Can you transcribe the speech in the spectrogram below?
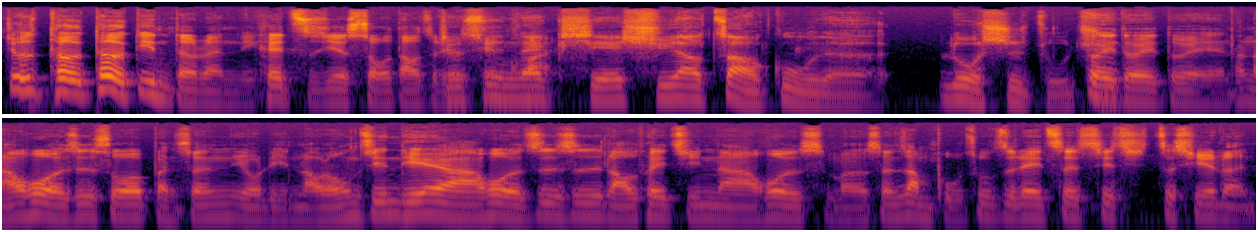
就是特特定的人，你可以直接收到这就是六千块那。些需要照顾的弱势族群。对对对，然后或者是说本身有领老农津贴啊，或者是是劳退金啊，或者什么身上补助之类这些这些人，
